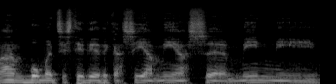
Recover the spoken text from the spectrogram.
αν μπούμε έτσι στη διαδικασία μιας ε, μίνι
